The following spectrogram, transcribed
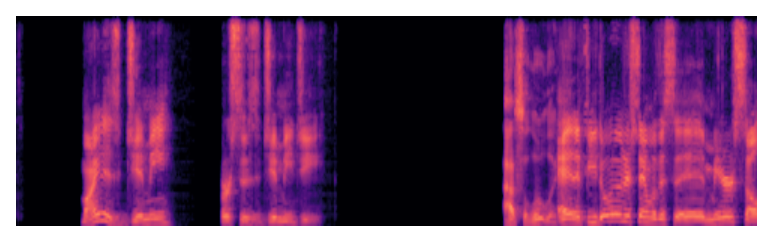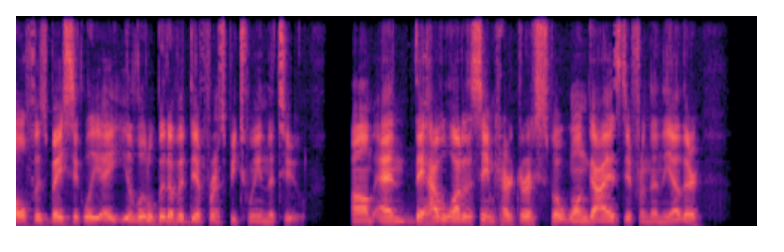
Mine is Jimmy versus Jimmy G. Absolutely. And if you don't understand what this is, Amir Self is basically a, a little bit of a difference between the two. Um, and they have a lot of the same characteristics, but one guy is different than the other.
